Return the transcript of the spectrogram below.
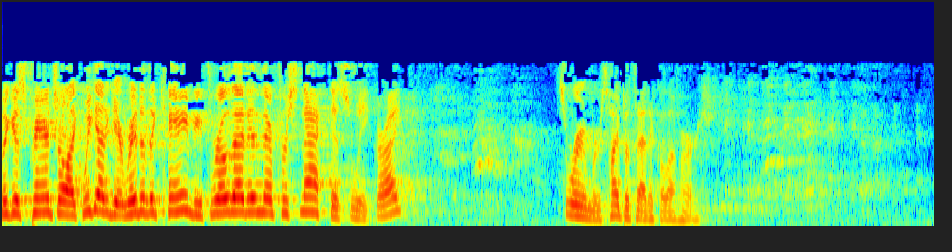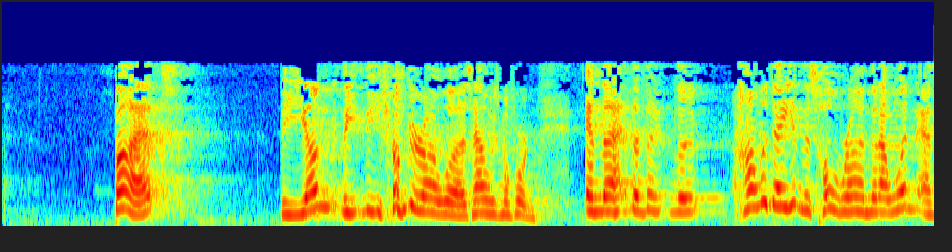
because parents are like, we got to get rid of the candy, throw that in there for snack this week, right? It's rumors, hypothetical, I've heard. But the young, the, the younger I was, Halloween was more important. And the, the, the, the holiday in this whole run that I wasn't as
